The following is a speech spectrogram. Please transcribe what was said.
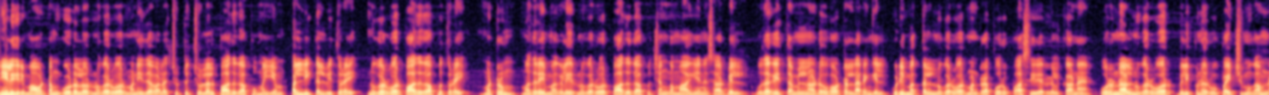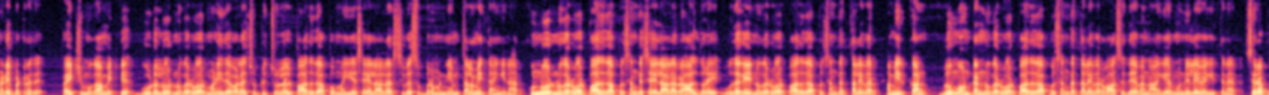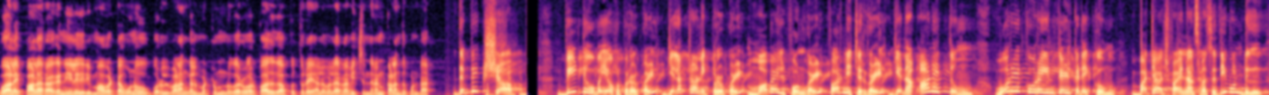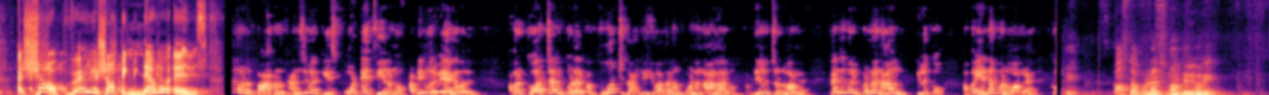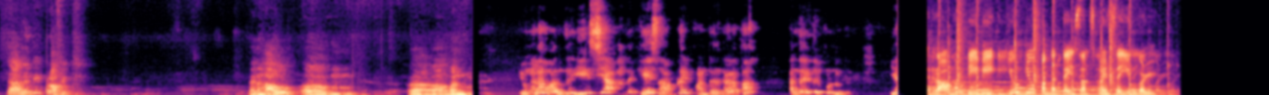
நீலகிரி மாவட்டம் கூடலூர் நுகர்வோர் மனிதவள சுற்றுச்சூழல் பாதுகாப்பு மையம் பள்ளி கல்வித்துறை நுகர்வோர் பாதுகாப்புத்துறை மற்றும் மதுரை மகளிர் நுகர்வோர் பாதுகாப்பு சங்கம் ஆகியன சார்பில் உதகை தமிழ்நாடு ஹோட்டல் அரங்கில் குடிமக்கள் நுகர்வோர் மன்ற பொறுப்பாசிரியர்களுக்கான ஒருநாள் நுகர்வோர் விழிப்புணர்வு பயிற்சி முகாம் நடைபெற்றது. பயிற்சி முகாமிற்கு கூடலூர் நுகர்வோர் மனிதவள சுற்றுச்சூழல் பாதுகாப்பு மைய செயலாளர் சிவசுப்பிரமணியம் தலைமை தாங்கினார். குன்னூர் நுகர்வோர் பாதுகாப்பு சங்க செயலாளர் ஆல்துரை உதகை நுகர்வோர் பாதுகாப்பு சங்க தலைவர் அமீர்கான் ப்ளூ மவுண்டன் நுகர்வோர் பாதுகாப்பு சங்க தலைவர் வாசுதேவன் ஆகியோர் முன்னிலை வகித்தனர். சிறப்பு அழைப்பாளராக நீலகிரி மாவட்ட உணவுப் பொருள் வழங்கல் மற்றும் நுகர்வோர் பாதுகாப்புத்துறை அலுவலர் ரவிச்சந்திரன் கலந்து கொண்டார். தி பிக் ஷாப் வீட்டு உபயோகப் பொருட்கள் எலக்ட்ரானிக் பொருட்கள் மொபைல் போன்கள் பர்னிச்சர்கள் என அனைத்தும் ஒரே கூரையின் கீழ் கிடைக்கும். பஜாஜ் ஃபைனான்ஸ் வசதி உண்டு. A shop where you shopping never ends. ஒன்று பார்க்கணும். கன்சியூமர் கேஸ் போட்டே தீரணும் அப்படின்னு ஒரு வேகம் வருது. அப்புறம் கோர்ட்டான்னு கூட இருக்கும் கோர்ட்டுக்கு ஐயோ அதெல்லாம் போன நாளாகும் அப்படின்னு சொல்லுவாங்க. கன்சியூமர் போனா நாலு இழுக்கும். அப்ப என்ன பண்ணுவாங்க? Cost of production or delivery, there um, uh, uh, one இவங்கெல்லாம் வந்து ஈஸியா அந்த கேஸ் அப்ளை பண்றதுக்காக தான் அந்த இது கொண்டு வந்து ராகம் டிவி யூடியூப் பக்கத்தை சப்ஸ்கிரைப் செய்யுங்கள்.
